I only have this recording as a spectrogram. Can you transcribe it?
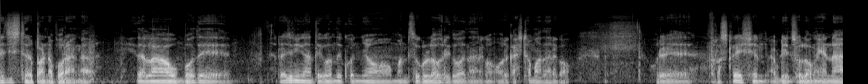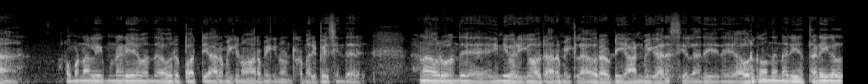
ரெஜிஸ்டர் பண்ண போகிறாங்க இதெல்லாம் ஆகும்போது ரஜினிகாந்துக்கு வந்து கொஞ்சம் மனசுக்குள்ளே ஒரு இதுவாக தான் இருக்கும். ஒரு கஷ்டமாக தான் இருக்கும். ஒரு ஃப்ரஸ்ட்ரேஷன் அப்படின்னு சொல்லுவாங்க. ஏன்னா ரொம்ப நாளைக்கு முன்னாடியே வந்து அவர் பார்ட்டி ஆரம்பிக்கணும் ஆரம்பிக்கணுன்ற மாதிரி பேசியிருந்தார். ஆனால் அவர் வந்து இனி வரைக்கும் அவர் ஆரம்பிக்கல. அவர் அப்படி ஆன்மீக அரசியல் அது இது. அவருக்கும் வந்து நிறைய தடைகள்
